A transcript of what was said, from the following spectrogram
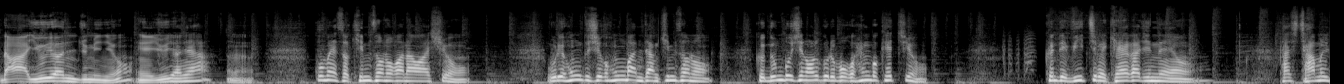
나 유연 주민요. 예, 유연이야? 어. 꿈에서 김선호가 나왔쇼. 우리 홍두식 홍반장 김선호. 그 눈부신 얼굴을 보고 행복했지요. 근데 윗집에 개가 짖네요. 다시 잠을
